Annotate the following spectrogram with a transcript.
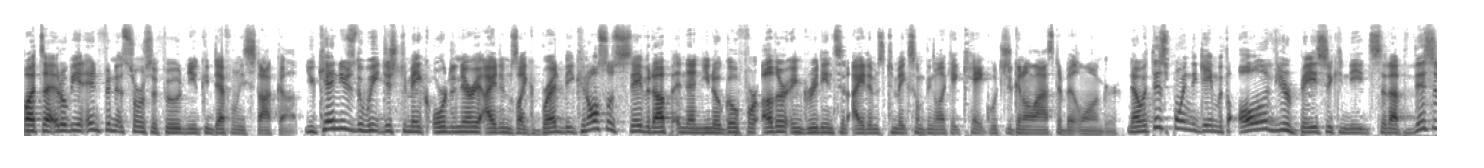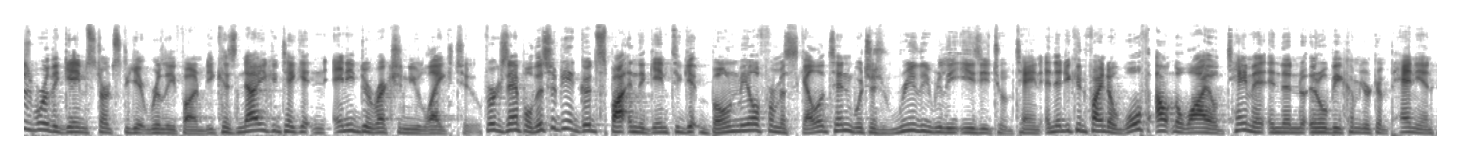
but uh, it'll be an infinite source of food and you can definitely stock up. You can use the wheat just to make ordinary items like bread, but you can also save it up and then, you know, go for other ingredients and items to make something like a cake, which is going to last a bit longer. Now, at this point in the game, with all of your basic needs set up, this is where the game starts to get really fun because now you can take it in any direction you like to. For example, this would be a good spot in the game to get bone meal from a skeleton, which is really, really easy to obtain. And then you can find a wolf out in the wild, tame it, and then it'll become your companion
